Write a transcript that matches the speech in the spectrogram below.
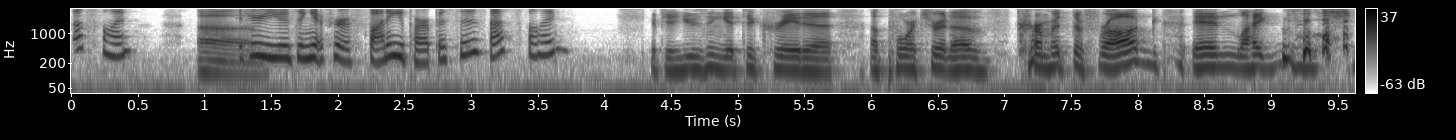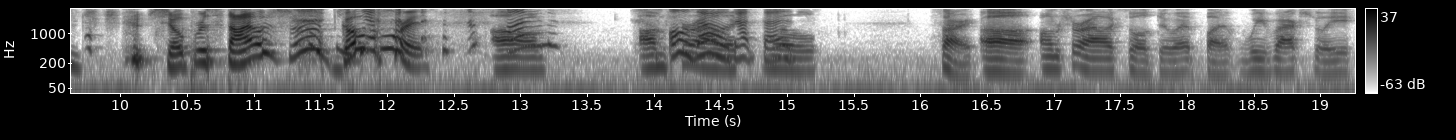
That's fine. uh, If you're using it for funny purposes, that's fine. if you're using it to create a, a portrait of Kermit the Frog in like Chopra style, sure, go Yeah. for it. That's fine. I'm sure Although Alex that does. will- Sorry, uh, I'm sure Alex will do it, but we've actually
